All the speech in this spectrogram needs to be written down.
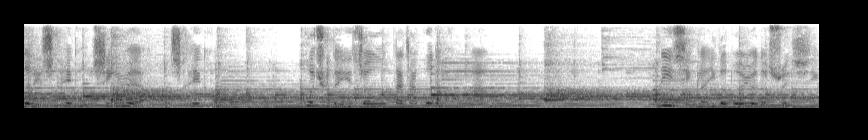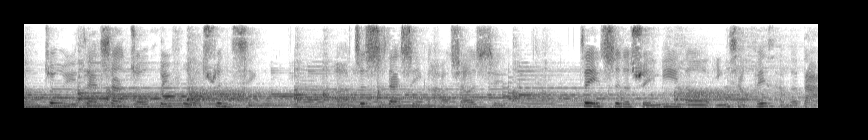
这里是黑瞳新月，我是黑瞳。过去的一周，大家过得好吗？逆行了一个多月的水星，终于在上周恢复了顺行，啊，这实在是一个好消息。这一次的水逆呢，影响非常的大。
